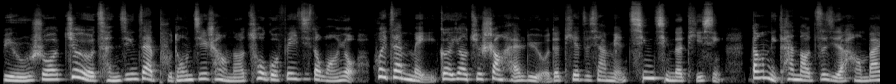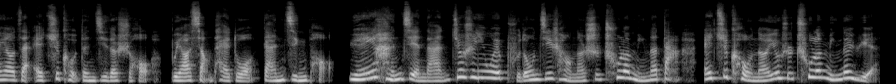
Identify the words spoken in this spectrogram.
比如说，就有曾经在浦东机场呢错过飞机的网友，会在每一个要去上海旅游的帖子下面亲情的提醒：当你看到自己的航班要在 H 口登机的时候，不要想太多，赶紧跑。原因很简单，就是因为浦东机场呢是出了名的大，H 口呢又是出了名的远。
